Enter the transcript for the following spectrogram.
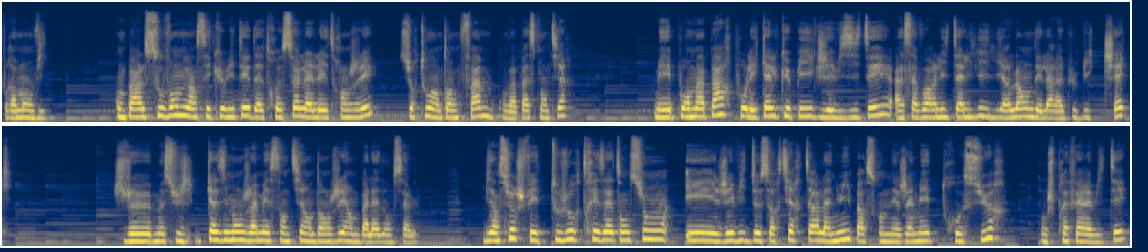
vraiment vite. On parle souvent de l'insécurité d'être seule à l'étranger, surtout en tant que femme, on va pas se mentir. Mais pour ma part, pour les quelques pays que j'ai visités, à savoir l'Italie, l'Irlande et la République tchèque, je me suis quasiment jamais sentie en danger en me baladant seule. Bien sûr, je fais toujours très attention et j'évite de sortir tard la nuit parce qu'on n'est jamais trop sûr, donc je préfère éviter.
